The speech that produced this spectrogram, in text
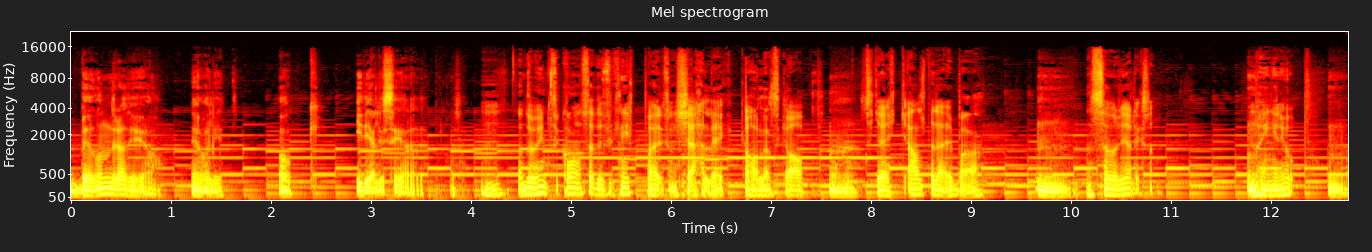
beundrade jag när jag var liten. Och idealiserade. Mm. Och det var inte så konstigt att du förknippar liksom kärlek, galenskap, mm. skräck. Allt det där är bara mm. en sörja liksom. De mm. hänger ihop. Mm.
